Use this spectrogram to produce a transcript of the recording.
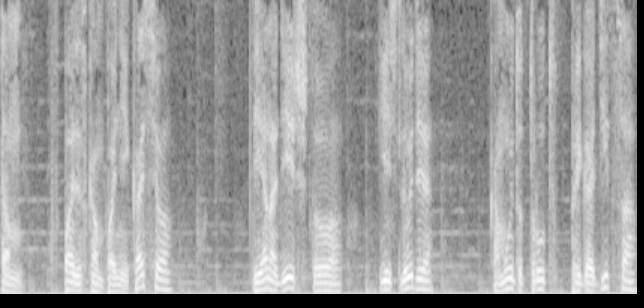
Там в паре с компанией Casio. И я надеюсь, что есть люди, кому этот труд пригодится,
